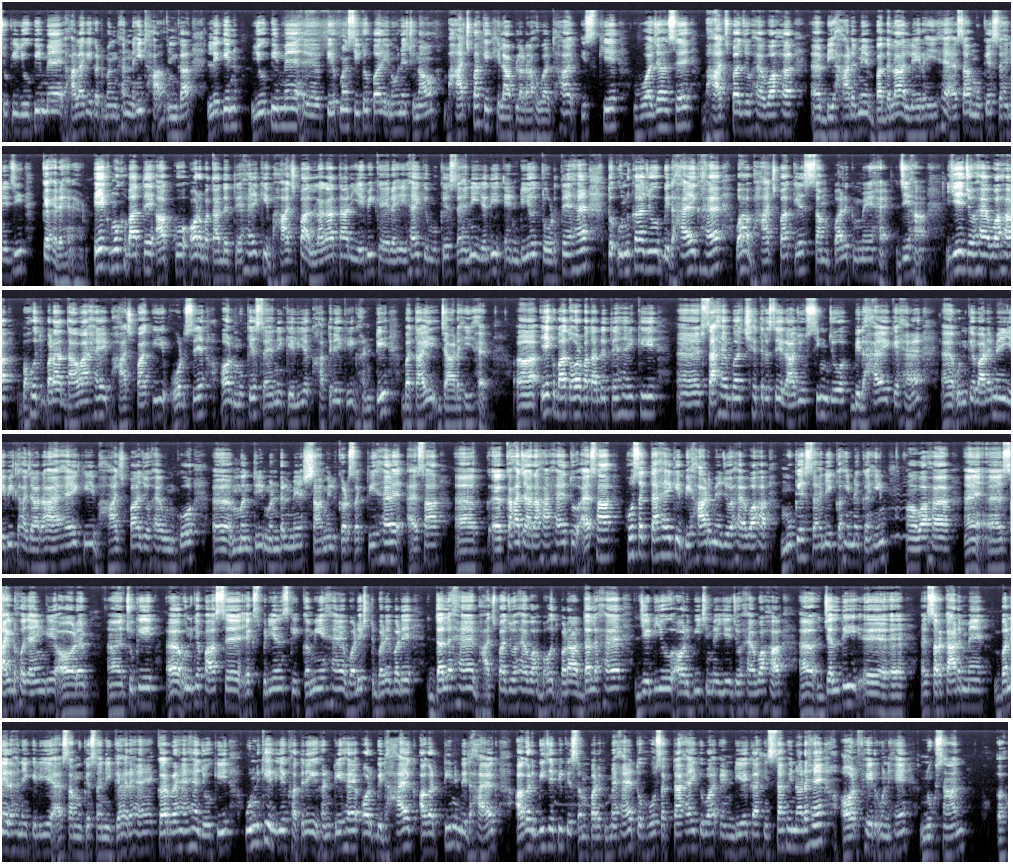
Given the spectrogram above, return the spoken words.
चूँकि यूपी में हालाँकि गठबंधन नहीं था इनका, लेकिन यूपी में तिरपन सीटों पर इन्होंने चुनाव भाजपा के खिलाफ लड़ा हुआ था। इसके वजह से भाजपा जो है, वह बिहार में बदला ले रही है, ऐसा मुकेश सहनी जी कह रहे हैं। एक मुख्य बातें आपको और बता देते हैं कि भाजपा लगातार ये भी कह रही है कि मुकेश सहनी यदि एनडीए तोड़ते हैं तो उनका जो विधायक है, वह भाजपा के संपर्क में है। जी हाँ ये जो है, वह बहुत बड़ा दावा है भाजपा की ओर से और मुकेश सहनी के लिए खतरे की घंटी बताई जा रही है। एक बात और बता देते हैं कि साहेबगंज क्षेत्र से राजू सिंह जो विधायक हैं उनके बारे में ये भी कहा जा रहा है कि भाजपा जो है उनको मंत्रिमंडल में शामिल कर सकती है। ऐसा कहा जा रहा है। तो ऐसा हो सकता है कि बिहार में जो है वह मुकेश सहनी कहीं ना कहीं वह साइड हो जाएँगे और चूँकि उनके पास एक्सपीरियंस की कमी है, वरिष्ठ बड़े बड़े दल हैं, भाजपा जो है वह बहुत बड़ा दल है, जेडीयू और बीच में ये जो है वह जल्दी सरकार में बने रहने के लिए ऐसा मुकेश सहनी कह रहे हैं, कर रहे हैं, जो कि उनके लिए खतरे की घंटी है और विधायक, अगर तीन विधायक अगर बीजेपी के संपर्क में है तो हो सकता है कि वह एनडीए का हिस्सा भी न रहें और फिर उन्हें नुकसान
